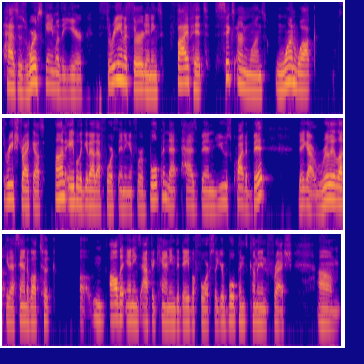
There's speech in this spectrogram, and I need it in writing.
has his worst game of the year. Three and a third innings, five hits, six earned ones, one walk, three strikeouts, unable to get out of that fourth inning. And for a bullpen that has been used quite a bit, they got really lucky that Sandoval took uh, all the innings after canning the day before. So your bullpen's coming in fresh. Um,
